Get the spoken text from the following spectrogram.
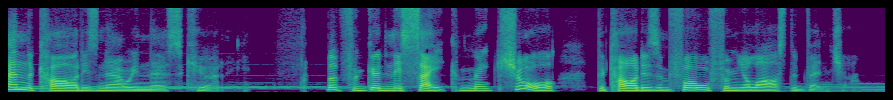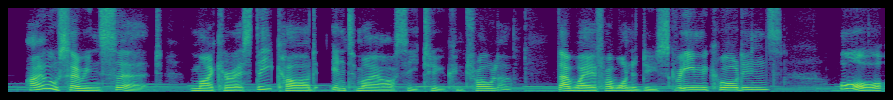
and the card is now in there securely. But for goodness sake, make sure the card isn't full from your last adventure. I also insert micro SD card into my RC2 controller. That way if I want to do screen recordings, or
